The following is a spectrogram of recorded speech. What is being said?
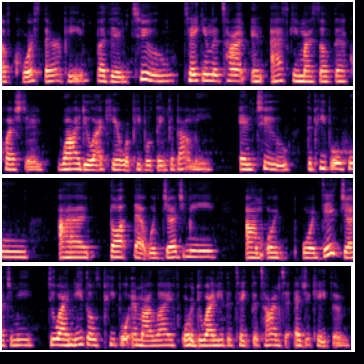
of course therapy but then two taking the time and asking myself that question why do i care what people think about me? And two the people who I thought that would judge me um, or or did judge me, do I need those people in my life or do I need to take the time to educate them?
